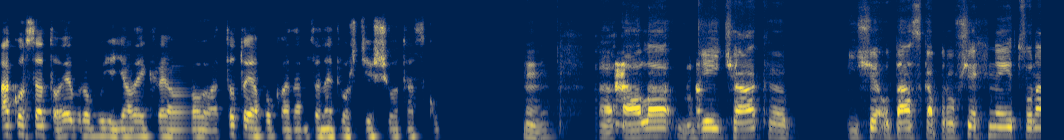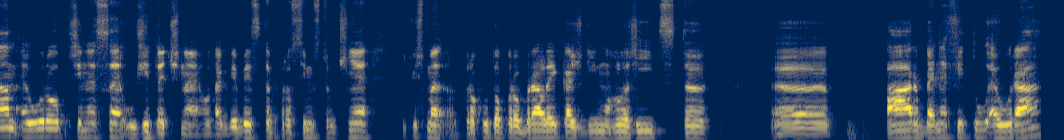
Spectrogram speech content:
ako sa to euro bude ďalej kreovať. Toto ja pokladám za najdôležitejšiu otázku. Hmm. Ála Vdejčák píše otázka pro všechny, co nám euro přinese užitečného. Tak kdybyste, prosím, stručně, teď už jsme trochu to probrali, každý mohl říct e, pár benefitů eura.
